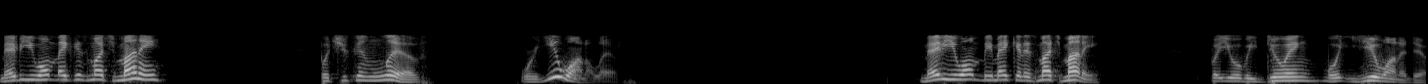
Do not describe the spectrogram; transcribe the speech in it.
Maybe you won't make as much money, but you can live where you want to live. Maybe you won't be making as much money, but you will be doing what you want to do.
